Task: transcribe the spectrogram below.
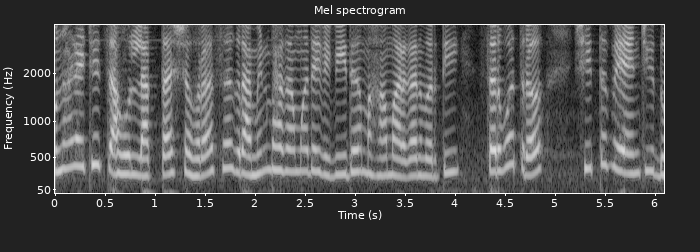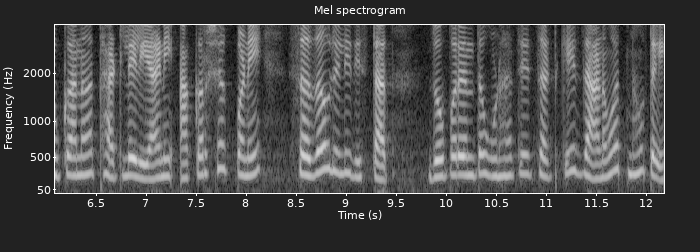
उन्हाळ्याची चाहूल लागताच शहरासह ग्रामीण भागामध्ये विविध महामार्गांवरती सर्वत्र शीतपेयांची दुकानं थाटलेली आणि आकर्षकपणे सजवलेली दिसतात. जोपर्यंत उन्हाचे चटके जाणवत नव्हते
